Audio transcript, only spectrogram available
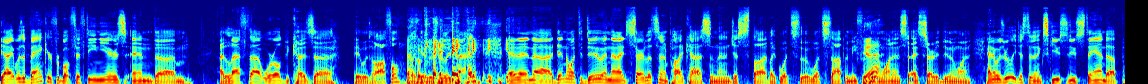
yeah, I was a banker for about 15 years, and um, I left that world because uh, it was awful. Like it was really bad, and then uh, didn't know what to do, and then I started listening to podcasts, and then just thought like, what's the, what's stopping me from Yeah. doing one? And st- I started doing one, and it was really just an excuse to do stand up.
